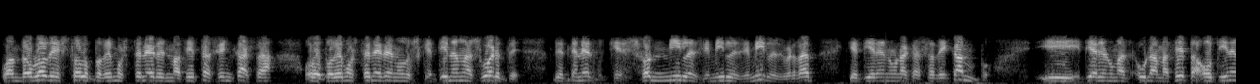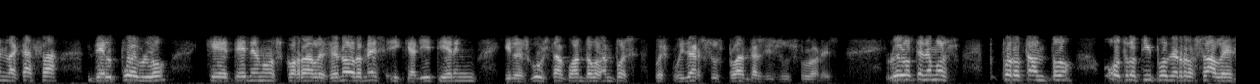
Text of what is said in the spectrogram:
cuando hablo de esto lo podemos tener en macetas en casa o lo podemos tener en los que tienen la suerte de tener, que son miles y miles y miles, ¿verdad?, que tienen una casa de campo y tienen una maceta o tienen la casa del pueblo que tienen unos corrales enormes y que allí tienen y les gusta cuando van pues pues cuidar sus plantas y sus flores. Luego tenemos, por lo tanto, otro tipo de rosales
